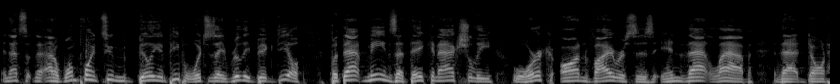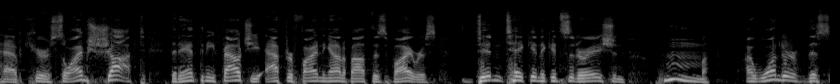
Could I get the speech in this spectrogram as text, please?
and that's out of 1.2 billion people, which is a really big deal. But that means that they can actually work on viruses in that lab that don't have cures. So I'm shocked that Anthony Fauci, after finding out about this virus, didn't take into consideration, hmm, I wonder if this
